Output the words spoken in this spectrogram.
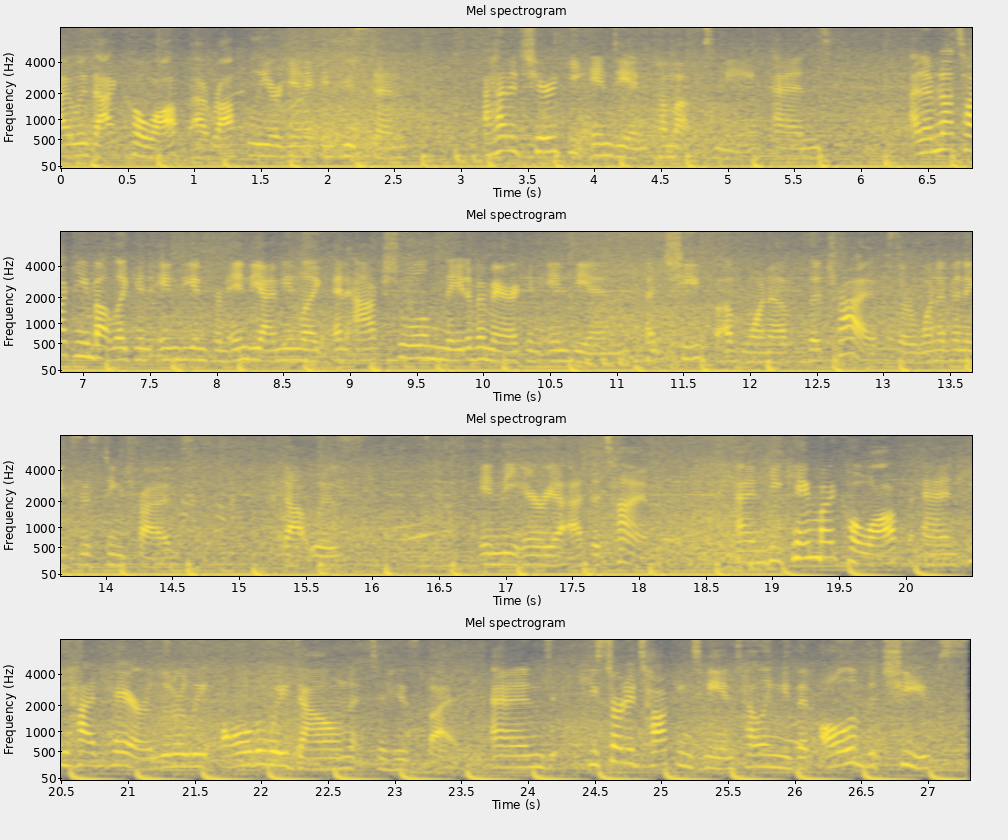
I was at Co-op at Rawfully Organic in Houston, I had a Cherokee Indian come up to me and and I'm not talking about like an Indian from India, I mean like an actual Native American Indian, a chief of one of the tribes or one of an existing tribes that was in the area at the time. And he came by co-op and he had hair literally all the way down to his butt. And he started talking to me and telling me that all of the chiefs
